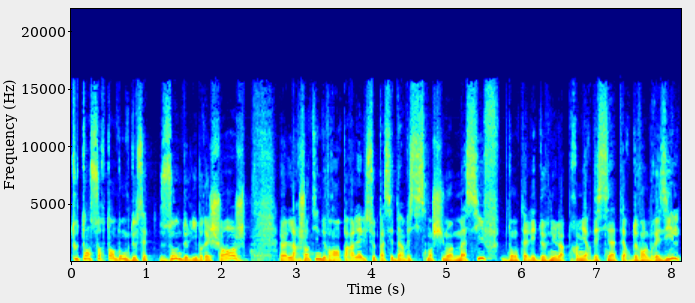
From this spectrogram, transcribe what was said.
Tout en sortant donc de cette zone de libre-échange, euh, l'Argentine devra en parallèle se passer d'investissements chinois massifs, dont elle est devenue la première destinataire devant le Brésil,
